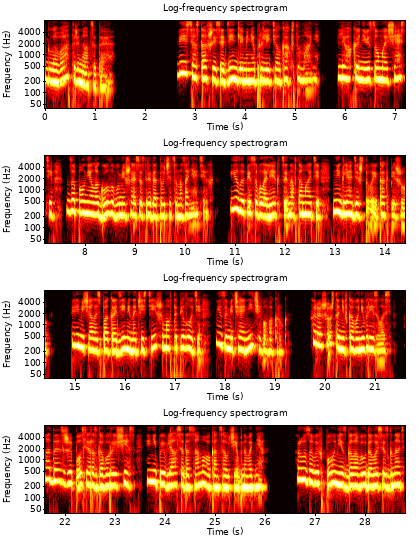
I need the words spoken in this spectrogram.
Глава 13. Весь оставшийся день для меня пролетел как в тумане. Легкое невесомое счастье заполняло голову, мешая сосредоточиться на занятиях. Я записывала лекции на автомате, не глядя, что и как пишу. Перемещалась по академии на чистейшем автопилоте, не замечая ничего вокруг. Хорошо, что ни в кого не врезалась. Адес же после разговора исчез и не появлялся до самого конца учебного дня. Розовых пони из головы удалось изгнать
